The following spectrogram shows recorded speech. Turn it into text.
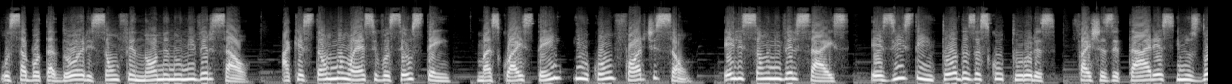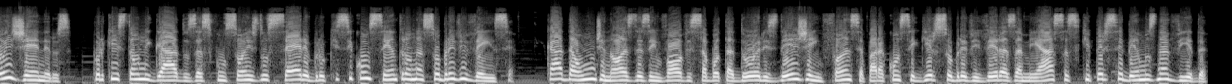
Os sabotadores são um fenômeno universal. A questão não é se você os tem, mas quais têm e o quão fortes são. Eles são universais, existem em todas as culturas, faixas etárias e nos dois gêneros, porque estão ligados às funções do cérebro que se concentram na sobrevivência. Cada um de nós desenvolve sabotadores desde a infância para conseguir sobreviver às ameaças que percebemos na vida,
